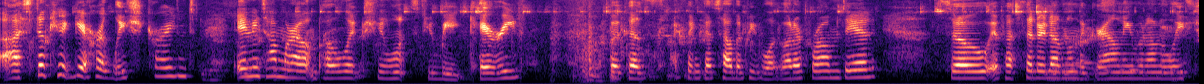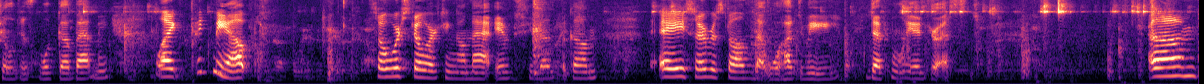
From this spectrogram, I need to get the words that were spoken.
I still can't get her leash trained. Anytime we're out in public, she wants to be carried because I think that's how the people I got her from did. So if I set her down on the ground, even on a leash, she'll just look up at me like, pick me up. So we're still working on that if she does become a service dog that will have to be definitely addressed. Um,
